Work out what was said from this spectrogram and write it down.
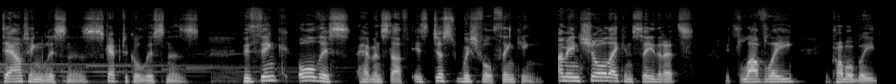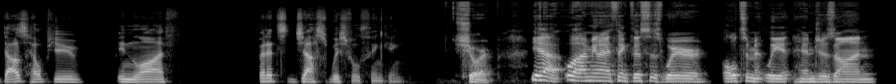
doubting listeners, skeptical listeners, who think all this heaven stuff is just wishful thinking? I mean, sure, they can see that it's it's lovely. It probably does help you in life, but it's just wishful thinking. Sure. Yeah. Well, I mean, I think this is where ultimately it hinges on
